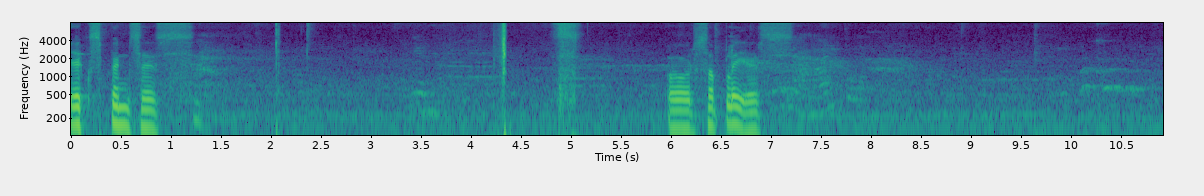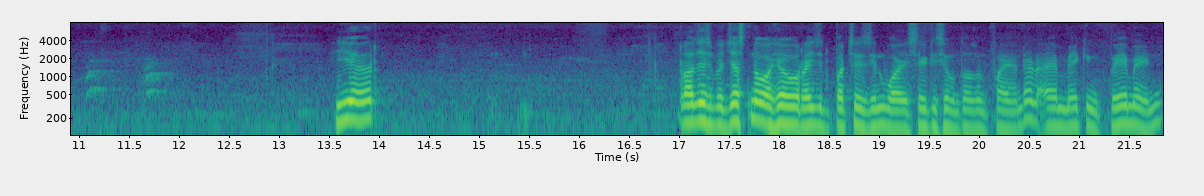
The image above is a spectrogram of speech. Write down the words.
expenses. Or suppliers. Here Rajesh but just now I have raised purchase invoice 87,500 I am making payment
